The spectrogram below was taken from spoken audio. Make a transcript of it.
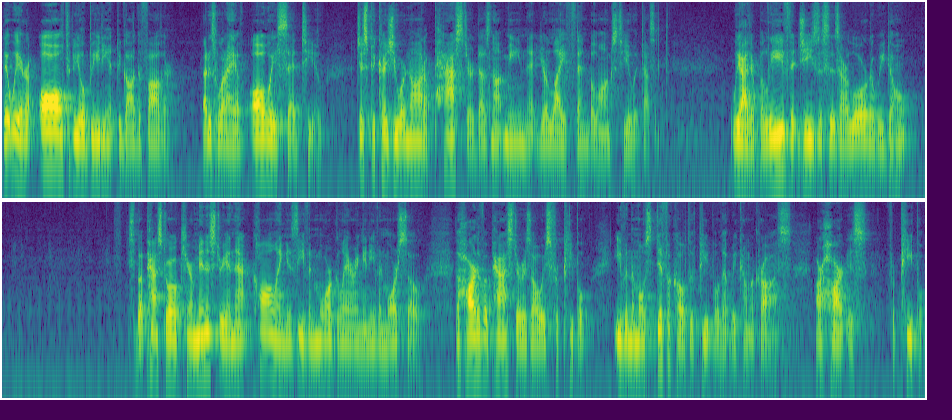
That we are all to be obedient to God the Father. That is what I have always said to you. Just because you are not a pastor does not mean that your life then belongs to you. It doesn't. We either believe that Jesus is our Lord or we don't. But pastoral care ministry and that calling is even more glaring and even more so. The heart of a pastor is always for people, even the most difficult of people that we come across. Our heart is for people.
